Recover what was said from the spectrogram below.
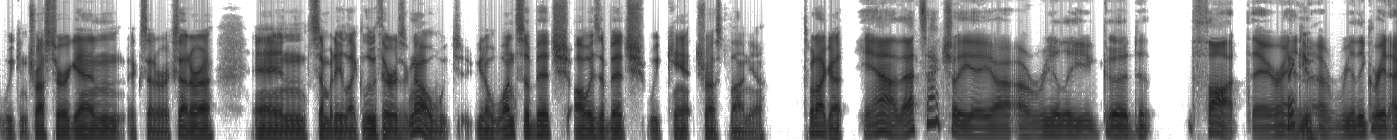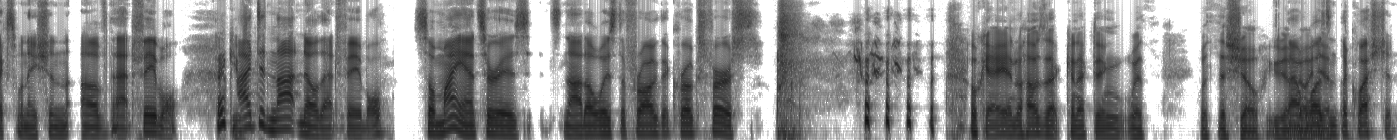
we can trust her again, et cetera, et cetera." And somebody like Luther is like, "No, you know, once a bitch, always a bitch. We can't trust Vanya." That's what I got. Yeah, that's actually a uh, a really good thought there Thank and you. a really great explanation of that fable. Thank you. I did not know that fable. So my answer is it's not always the frog that croaks first. Okay, and how's that connecting with with this show? You have that no wasn't the question.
